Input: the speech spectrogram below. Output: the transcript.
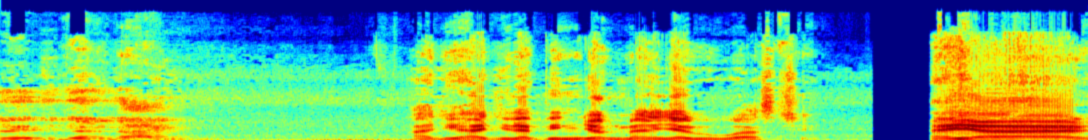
হয়ে যদি আমি যাই। আজকে হাজিরা তিনজন ম্যানেজারবাবু আসছে। ম্যানেজার!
